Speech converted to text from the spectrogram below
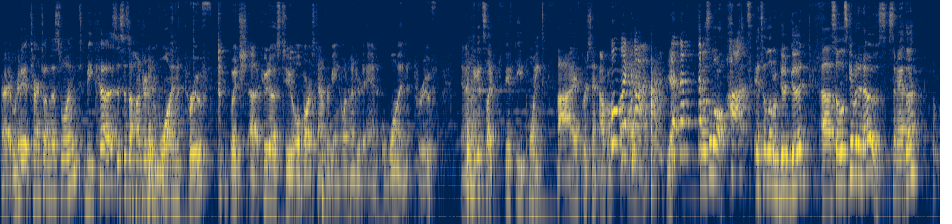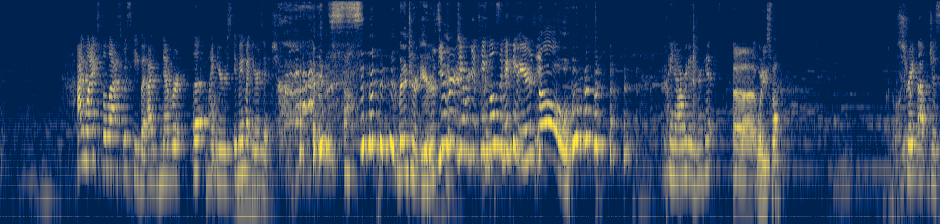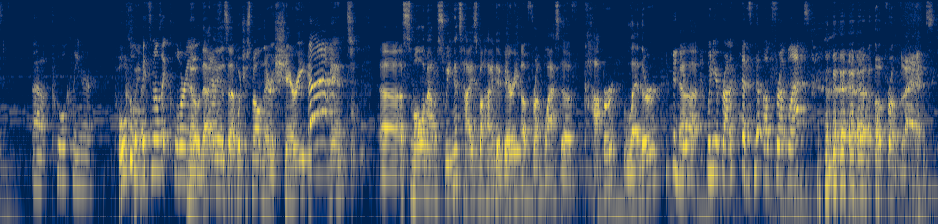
all right, we're gonna get turned on this one because this is 101 proof, which uh, kudos to Old Bardstown for being 101 proof. And I think it's like 50.5% alcohol. Oh my volume. God. Yeah, so it's a little hot, it's a little good good. Uh, so let's give it a nose, Samantha. I liked the last whiskey, but I've never, uh, my ears, it made my ears itch. it made your ears You ever, itch. you ever get tingles that make your ears itch? No! Okay, now are we gonna drink it? Uh, what do you smell? Oh, Straight up just uh, pool cleaner. Pool cleaner. It smells like chlorine. No, that acid. is uh, what you're smelling there is sherry and Ah! mint. Uh, a small amount of sweetness hides behind a very upfront blast of copper, leather, uh, when your product has an upfront blast. upfront blast,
